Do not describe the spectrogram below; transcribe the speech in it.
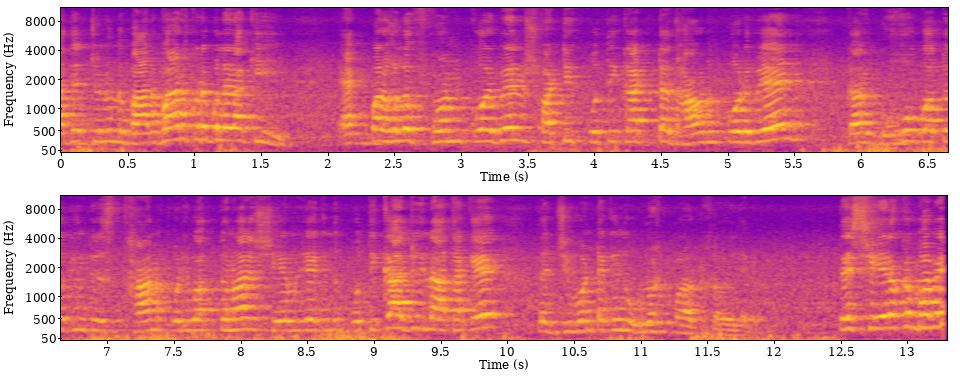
তাদের জন্য বারবার করে বলে রাখি, একবার হলো ফোন করবেন, সঠিক প্রতিকারটা ধারণ করবেন, কারণ গ্রহগত কিন্তু স্থান পরিবর্তন হয় সে অনুযায়ী কিন্তু প্রতিকার যদি না থাকে তো জীবনটা কিন্তু উলট পালট হয়ে যাবে। তাই সেরকমভাবে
